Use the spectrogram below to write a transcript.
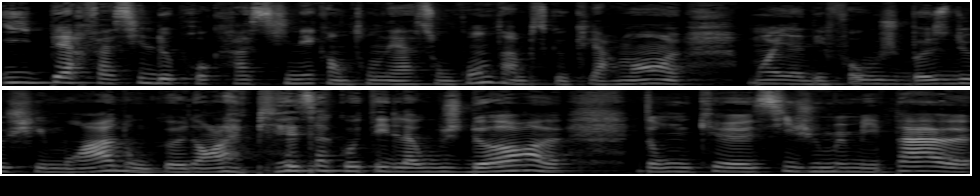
hyper facile de procrastiner quand on est à son compte, hein, parce que clairement, euh, moi, il y a des fois où je bosse de chez moi, donc euh, dans la pièce à côté de là où je dors. Euh, donc, si je me mets pas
